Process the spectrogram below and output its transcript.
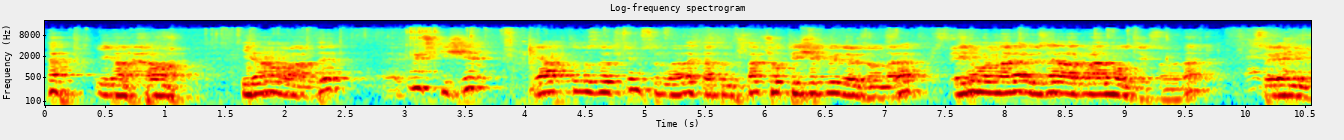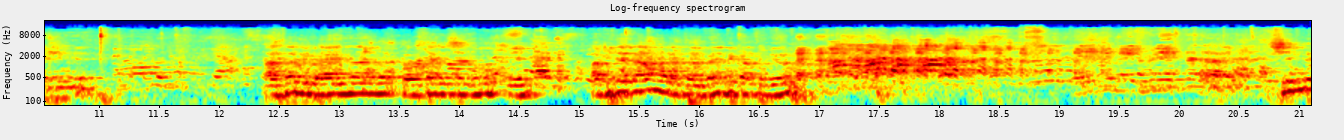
Heh, İlhan tamam. İlhan vardı. Ee, Üç kişi yaptığımızda tüm sunumlara katılmışlar. Çok teşekkür ediyoruz onlara. Benim onlara özel armağanım olacak sonradan. Söylemeyeyim şimdi. Ha tabii ben inanıyorum korsan için umutluyum. Ha bir de ben varım tabii ben de katılıyorum. Benimki mecburiyetler abi. Şimdi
